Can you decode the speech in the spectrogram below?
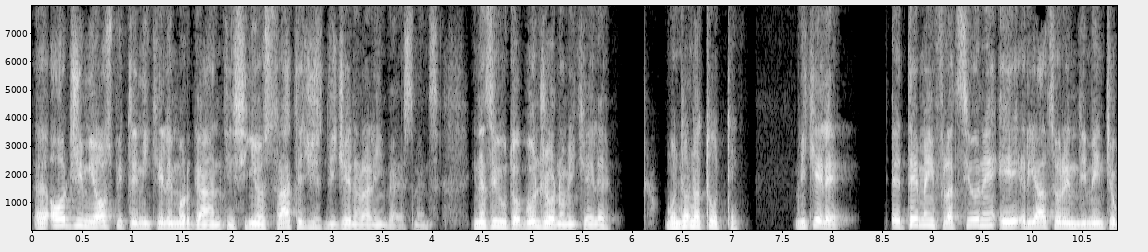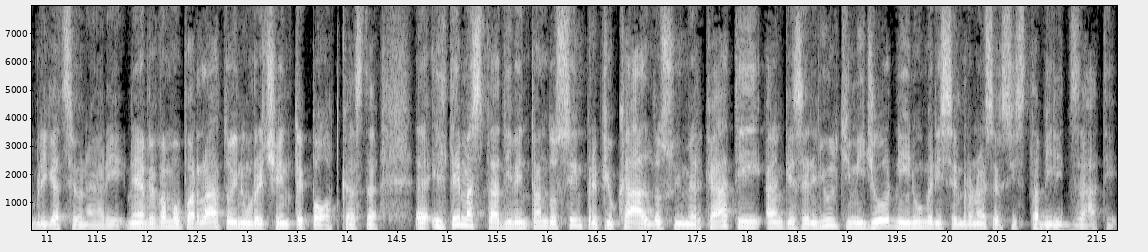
Eh, oggi mi ospite Michele Morganti, Senior Strategist di General Investments. Innanzitutto, buongiorno Michele. Buongiorno a tutti. Michele, tema inflazione e rialzo rendimenti obbligazionari. Ne avevamo parlato in un recente podcast. Eh, il tema sta diventando sempre più caldo sui mercati, anche se negli ultimi giorni i numeri sembrano essersi stabilizzati.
